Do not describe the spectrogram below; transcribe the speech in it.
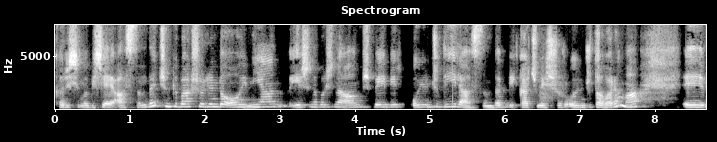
karışımı bir şey aslında. Çünkü başrolünde oynayan yaşına başına almış bey bir oyuncu değil aslında. Birkaç meşhur oyuncu da var ama e,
